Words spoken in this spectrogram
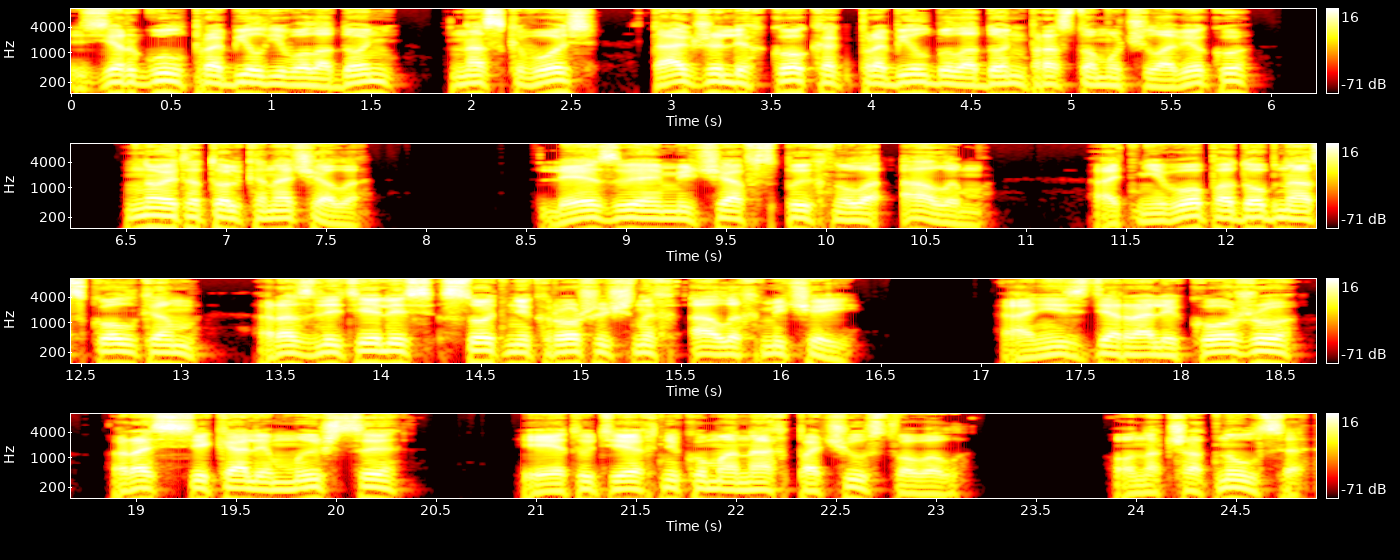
Зергул пробил его ладонь насквозь, так же легко, как пробил бы ладонь простому человеку, но это только начало. Лезвие меча вспыхнуло алым. От него, подобно осколкам, разлетелись сотни крошечных алых мечей. Они сдирали кожу, рассекали мышцы, и эту технику монах почувствовал. Он отшатнулся,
